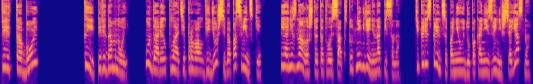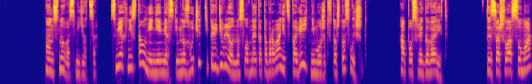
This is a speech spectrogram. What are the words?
Перед тобой? Ты передо мной. Ударил платье, порвал, ведешь себя по-свински. Я не знала, что это твой сад, тут нигде не написано. Теперь из принципа не уйду, пока не извинишься, ясно?» Он снова смеется. Смех не стал менее мерзким, но звучит теперь удивленно, словно этот оборванец поверить не может в то, что слышит. А после говорит. «Ты сошла с ума?»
